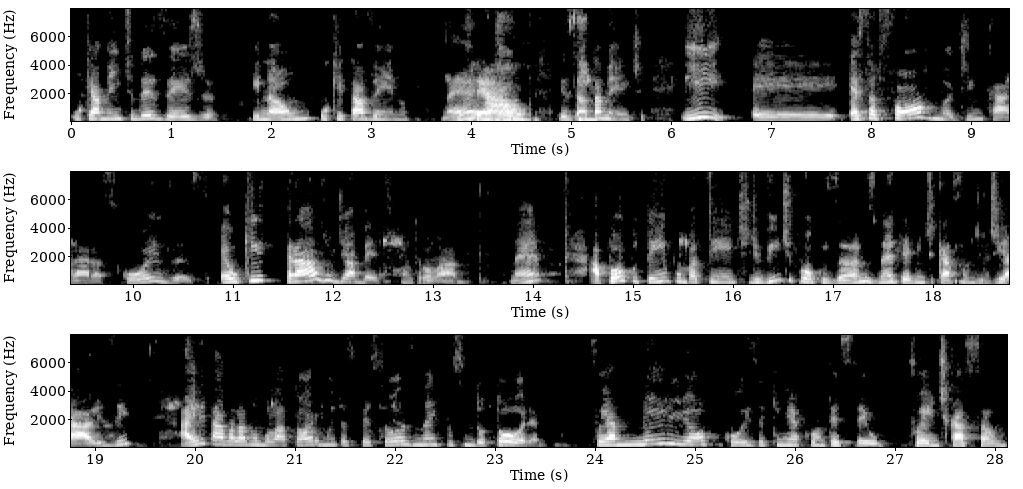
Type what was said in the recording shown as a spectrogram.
o que a mente deseja e não o que está vendo, né? Real. Então, exatamente. E é, essa forma de encarar as coisas é o que traz o diabetes controlado, né? Há pouco tempo, um paciente de 20 e poucos anos, né, teve indicação de diálise. Aí ele estava lá no ambulatório, muitas pessoas, né, e falou assim, doutora, foi a melhor coisa que me aconteceu, foi a indicação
